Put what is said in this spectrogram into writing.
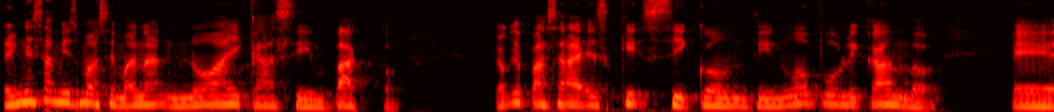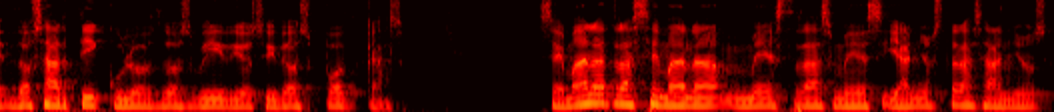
En esa misma semana no hay casi impacto. Lo que pasa es que si continúo publicando eh, dos artículos, dos vídeos y dos podcasts, semana tras semana, mes tras mes y años tras años,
